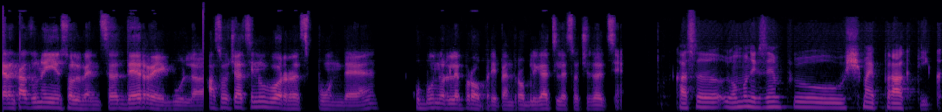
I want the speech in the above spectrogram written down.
Iar în cazul unei insolvențe, de regulă, asociații nu vor răspunde cu bunurile proprii pentru obligațiile societății. Ca să luăm un exemplu și mai practic,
